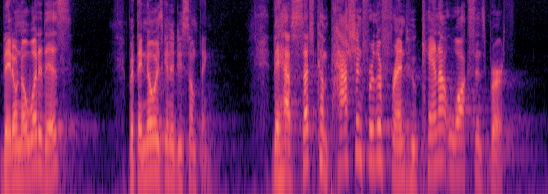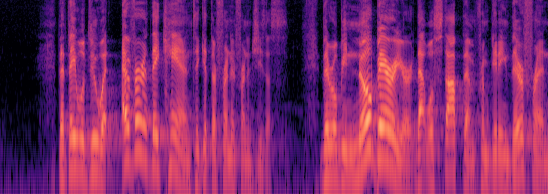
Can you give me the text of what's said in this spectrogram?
They don't know what it is, but they know he's going to do something. They have such compassion for their friend who cannot walk since birth that they will do whatever they can to get their friend in front of Jesus. There will be no barrier that will stop them from getting their friend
